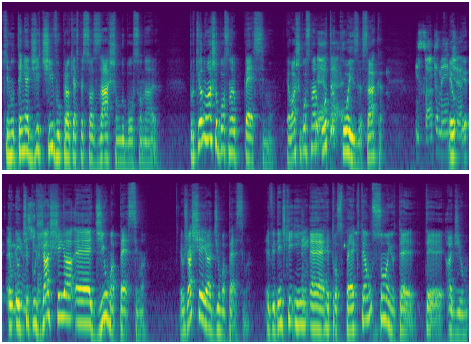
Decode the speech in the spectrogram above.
Que não tem adjetivo para o que as pessoas acham do Bolsonaro. Porque eu não acho o Bolsonaro péssimo. Eu acho o Bolsonaro é, outra é. coisa, saca? Exatamente. Eu, é, eu, eu, tipo, já achei a é, Dilma péssima. Eu já achei a Dilma péssima. Evidente que em é, retrospecto é um sonho ter, ter a Dilma.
